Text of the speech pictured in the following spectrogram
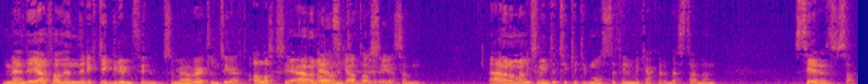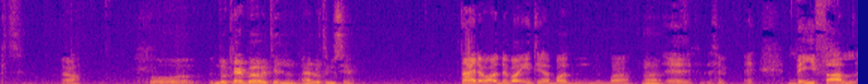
Men det är i alla fall en riktigt grym film som jag verkligen tycker att alla ska se. Även Den om man ska jag inte, ta och se. Liksom, även om man liksom inte tycker typ monsterfilmer kanske är det bästa, men se den som sagt. ja. Och då kan jag gå över till en... Mig se. Nej, det var, det var ingenting. Jag bara... bara eh, bifall.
